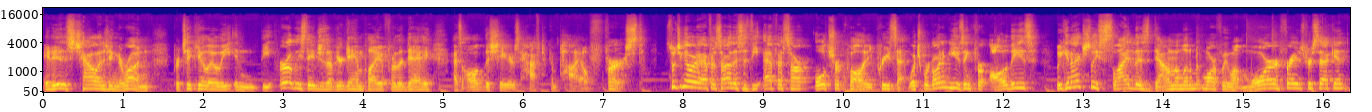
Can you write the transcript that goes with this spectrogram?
it is challenging to run, particularly in the early stages of your gameplay for the day, as all the shaders have to compile first. Switching over to FSR, this is the FSR Ultra Quality preset, which we're going to be using for all of these. We can actually slide this down a little bit more if we want more frames per second.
